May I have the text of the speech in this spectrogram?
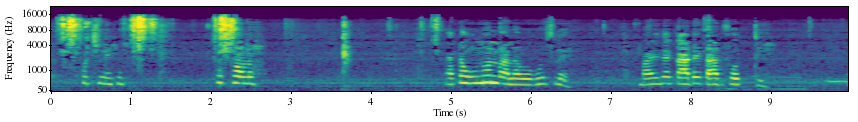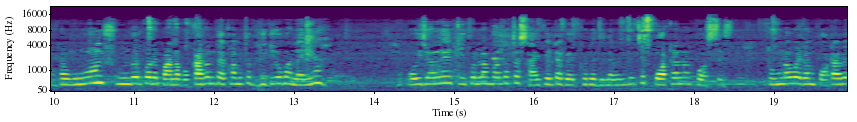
আর কুছ নেই তো চলো। একটা উনুন বানাবো, বুঝলে? বাড়িতে কাঠে কাঠ ভর্তি। একটা উনুন সুন্দর করে বানাবো। কারণ দেখো, আমি তো ভিডিও বানাই না। ওই জন্যে কী করলাম বলো তো সাইকেলটা বের করে দিলাম। এগুলো হচ্ছে পটানোর প্রসেস তোমরাও এরকম পটাবে,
